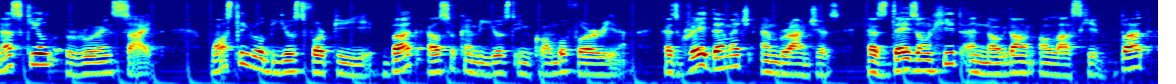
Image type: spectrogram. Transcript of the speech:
Next skill, Ruin Sight mostly will be used for PvE, but also can be used in combo for arena. Has great damage and branches, has daze on hit and knockdown on last hit, but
